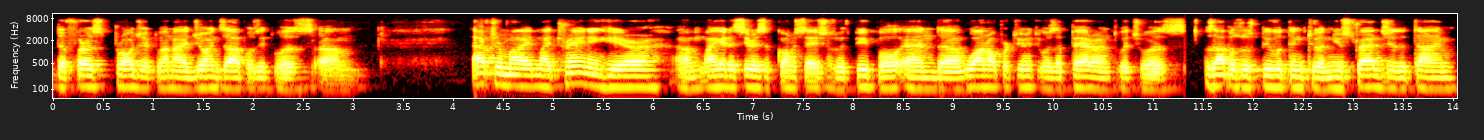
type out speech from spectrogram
the first project when I joined Zappos, it was um, after my, my training here, um, I had a series of conversations with people, and uh, one opportunity was apparent, which was Zappos was pivoting to a new strategy at the time,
